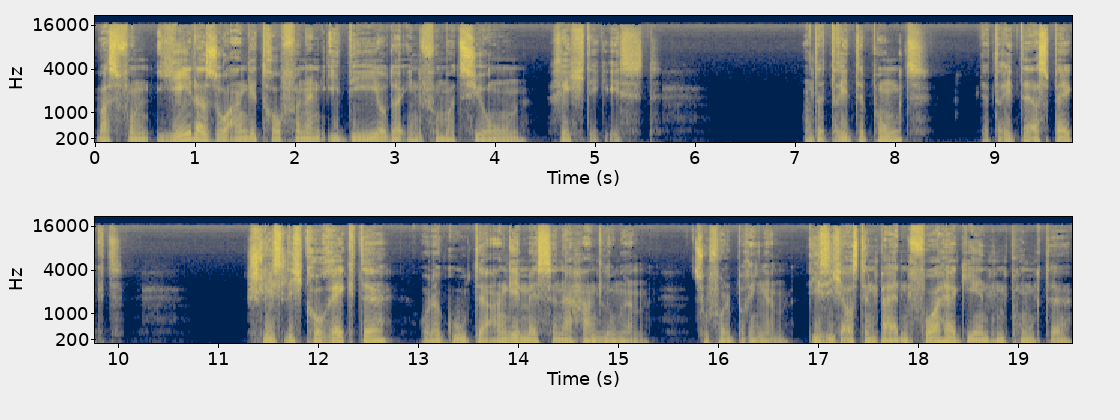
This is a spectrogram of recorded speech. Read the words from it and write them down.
was von jeder so angetroffenen Idee oder Information richtig ist. Und der dritte Punkt, der dritte Aspekt, schließlich korrekte oder gute angemessene Handlungen zu vollbringen, die sich aus den beiden vorhergehenden Punkte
